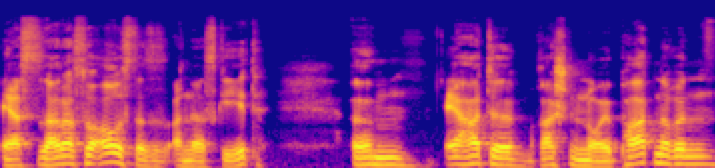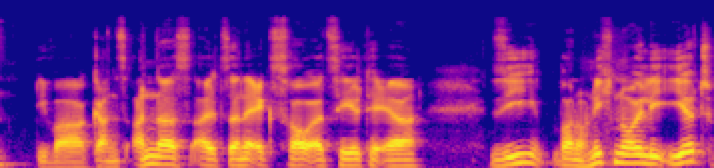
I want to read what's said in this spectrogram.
erst sah das so aus, dass es anders geht. Ähm, er hatte rasch eine neue Partnerin, die war ganz anders als seine Ex-Frau, erzählte er. Sie war noch nicht neu liiert.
